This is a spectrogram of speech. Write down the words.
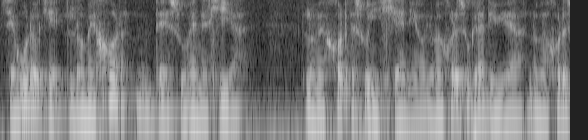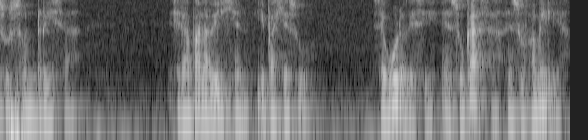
seguro que lo mejor de sus energías, lo mejor de su ingenio, lo mejor de su creatividad, lo mejor de su sonrisa, era para la Virgen y para Jesús. Seguro que sí, en su casa, en su familia.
